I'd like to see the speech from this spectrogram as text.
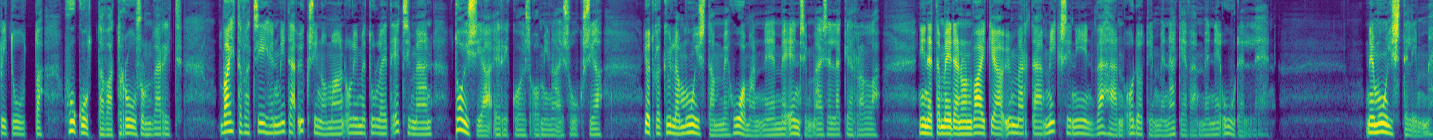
pituutta, hukuttavat ruusun värit, vaihtavat siihen, mitä yksinomaan olimme tulleet etsimään toisia erikoisominaisuuksia, jotka kyllä muistamme huomanneemme ensimmäisellä kerralla, niin että meidän on vaikea ymmärtää, miksi niin vähän odotimme näkevämme ne uudelleen. Ne muistelimme.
